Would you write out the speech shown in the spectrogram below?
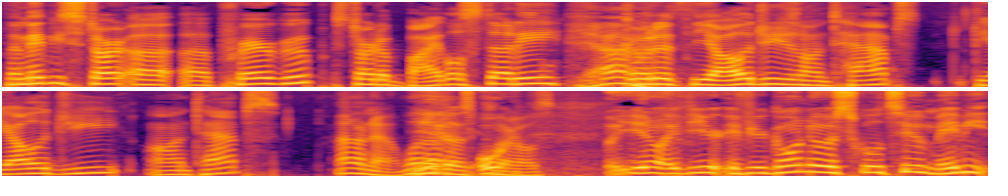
But maybe start a, a prayer group, start a Bible study, Yeah, go to theologies on taps, theology on taps. I don't know, one of Yeah, those or- you know if you're if you're going to a school too, maybe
